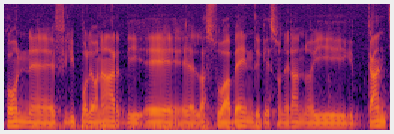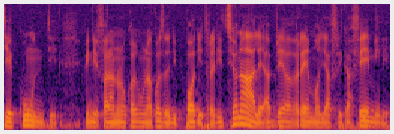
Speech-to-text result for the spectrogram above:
con eh, Filippo Leonardi e, e, la sua band che suoneranno i canti e cunti, quindi faranno una cosa di un po' di tradizionale, avremo gli Africa Family,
